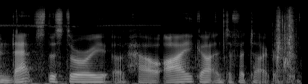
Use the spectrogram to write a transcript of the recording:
And that's the story of how I got into photography.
